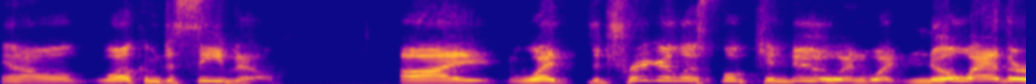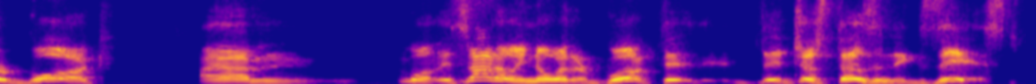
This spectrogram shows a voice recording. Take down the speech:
you know, welcome to Seville. Uh, what the trigger list book can do and what no other book, um, well, it's not only no other book, that it just doesn't exist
